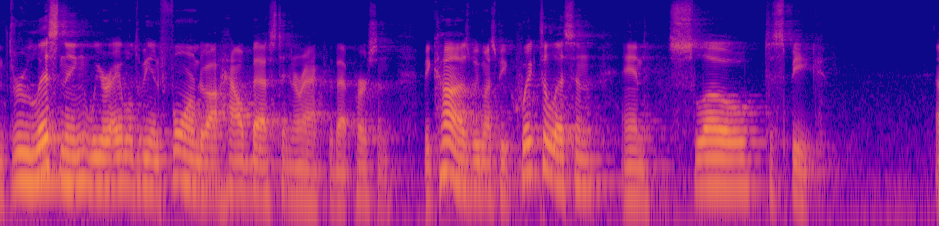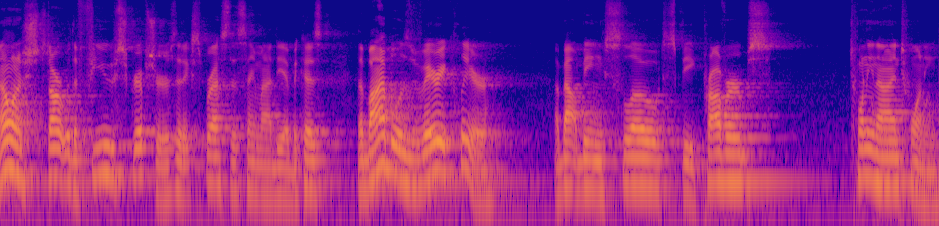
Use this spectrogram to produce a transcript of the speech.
And through listening, we are able to be informed about how best to interact with that person because we must be quick to listen and slow to speak. And I want to start with a few scriptures that express the same idea because the Bible is very clear about being slow to speak. Proverbs 29 20.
